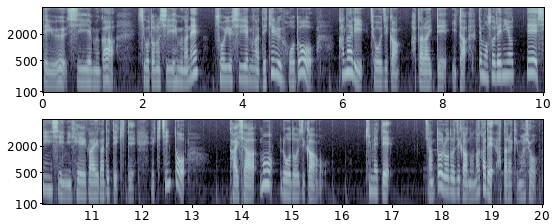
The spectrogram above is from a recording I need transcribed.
ていう CM が仕事の CM がねそういう CM ができるほどかなり長時間働いていた。でもそれによって心身に弊害が出てきてえきちんと会社も労働時間を決めてちゃんと労働時間の中で働きましょう。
